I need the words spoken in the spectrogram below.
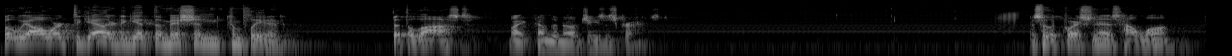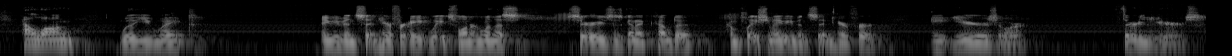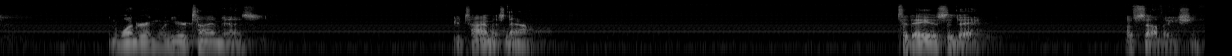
but we all work together to get the mission completed, that the lost might come to know Jesus Christ. And so the question is, how long? How long will you wait? Maybe you've been sitting here for eight weeks wondering when this series is going to come to completion. Maybe you've been sitting here for eight years or 30 years and wondering when your time is. Your time is now. Today is the day of salvation.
